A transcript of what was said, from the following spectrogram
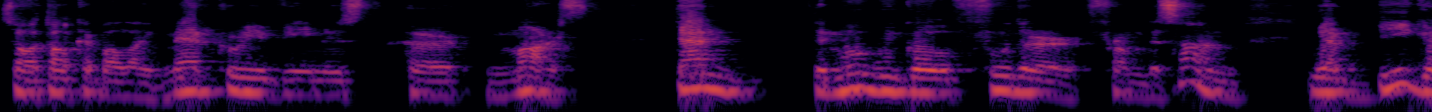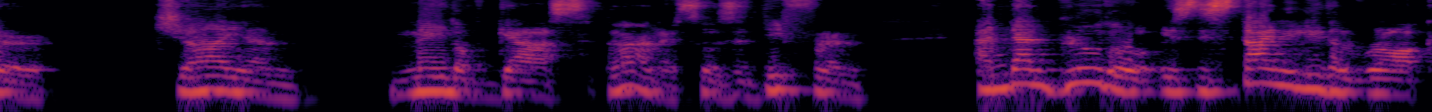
So I'll talk about like Mercury, Venus, Earth, Mars. Then the more we go further from the sun, we have bigger, giant, made of gas planets. So it's a different and then Pluto is this tiny little rock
